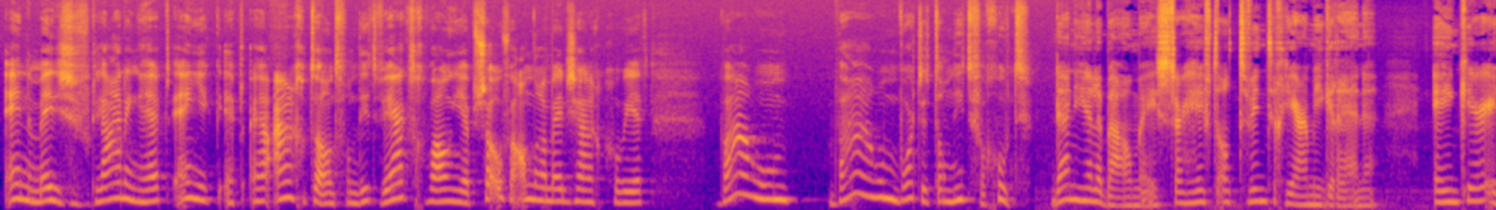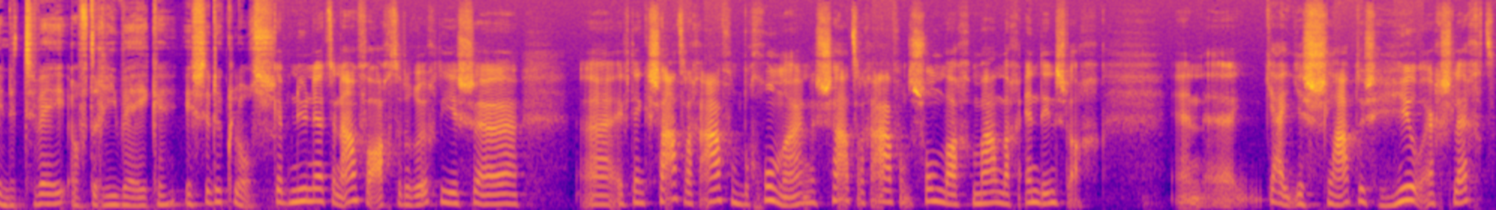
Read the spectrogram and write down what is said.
en een medische verklaring hebt en je hebt aangetoond van dit werkt gewoon, je hebt zoveel andere medicijnen geprobeerd, waarom, waarom wordt het dan niet vergoed? Danielle Bouwmeester heeft al twintig jaar migraine. Eén keer in de twee of drie weken is ze de klos. Ik heb nu net een aanval achter de rug. Die is, uh, uh, heeft denk ik zaterdagavond begonnen. Dus zaterdagavond, zondag, maandag en dinsdag. En uh, ja, je slaapt dus heel erg slecht.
